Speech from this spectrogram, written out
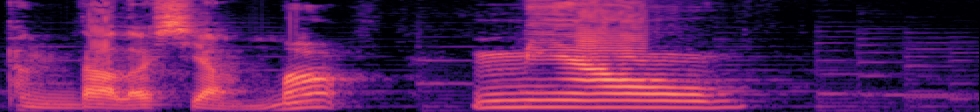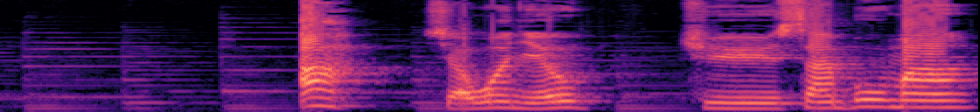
碰到了小猫，喵！啊，小蜗牛去散步吗？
